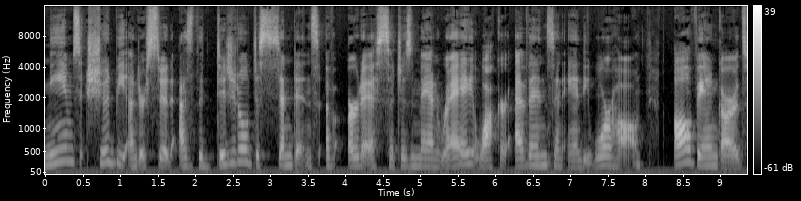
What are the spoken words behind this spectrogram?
Memes should be understood as the digital descendants of artists such as Man Ray, Walker Evans, and Andy Warhol, all vanguards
